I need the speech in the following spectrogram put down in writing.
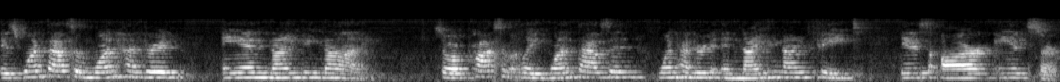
is 1,199. So approximately 1,199 feet is our answer.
